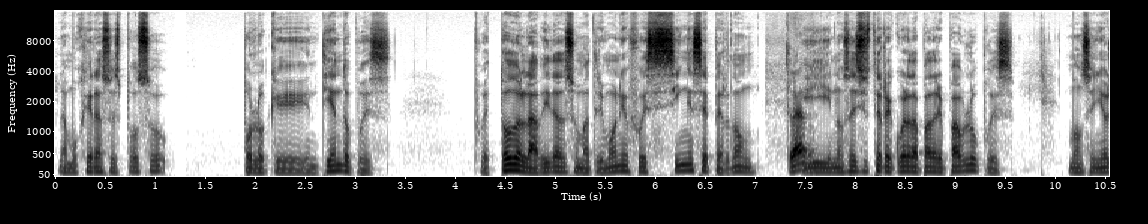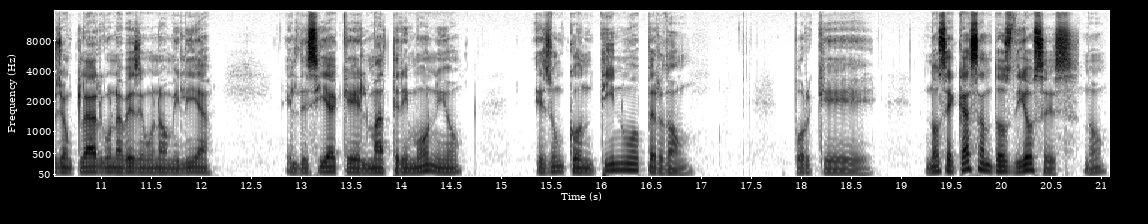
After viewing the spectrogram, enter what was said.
la mujer a su esposo, por lo que entiendo, pues, toda la vida de su matrimonio fue sin ese perdón. Claro. Y no sé si usted recuerda, padre Pablo, pues, Monseñor John Clark alguna vez en una homilía, él decía que el matrimonio es un continuo perdón, porque no se casan dos dioses, ¿no?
